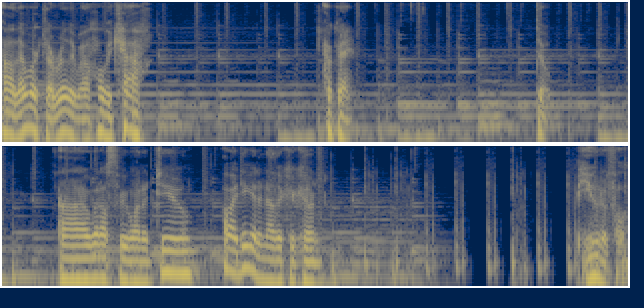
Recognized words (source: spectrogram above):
Oh, that worked out really well. Holy cow. Okay. Uh, what else do we want to do? Oh, I did get another cocoon. Beautiful.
